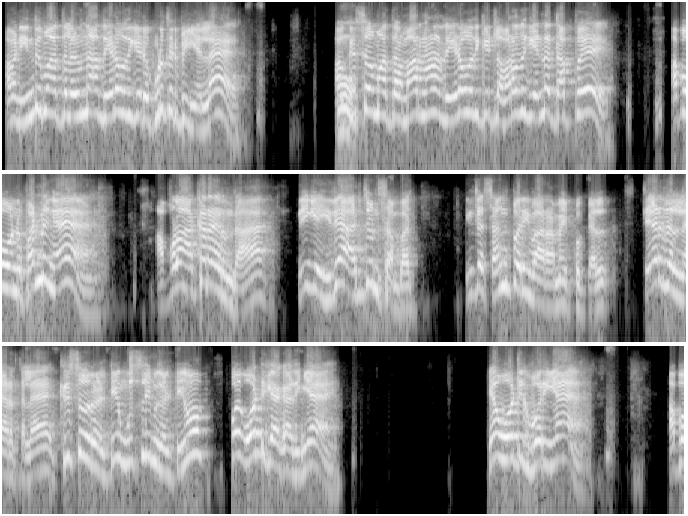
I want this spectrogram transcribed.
அவன் இந்து மதத்துல இருந்து அந்த இடஒதுக்கீட்டை கொடுத்திருப்பீங்கல்ல? அவன். கிறிஸ்தவ மதத்துல மாறினாலும் அந்த இடஒதுக்கீட்டுல வர்றதுக்கு என்ன தப்பு? அப்போ ஒண்ணு பண்ணுங்க. அவ்வளவு அக்கறை இருந்தா நீங்க இதே அர்ஜுன் சம்பத் இந்த சங் பரிவார் அமைப்புகள் தேர்தல் நேரத்துல கிறிஸ்தவர்கள்ட்டையும் முஸ்லிம்கள்ட்டையும் போய் ஓட்டு கேட்காதீங்க. ஏன் ஓட்டுக்கு போறீங்க? அப்போ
